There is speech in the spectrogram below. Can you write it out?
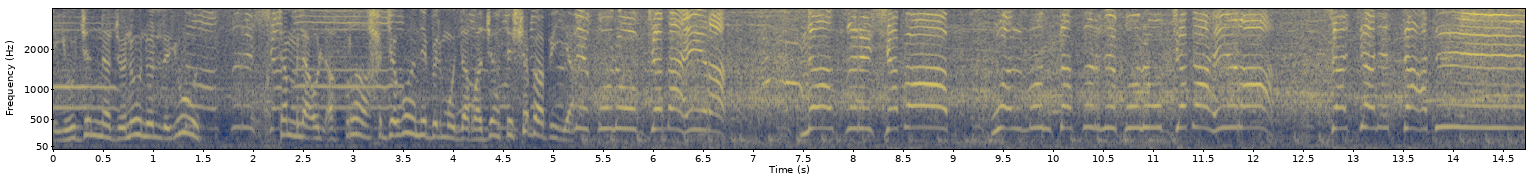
ليجن جنون الليوث وتملأ الأفراح جوانب المدرجات الشبابية. لقلوب جماهيره. ناصر الشباب والمنتصر لقلوب جماهيره. سجل التعديل.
